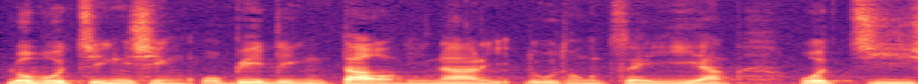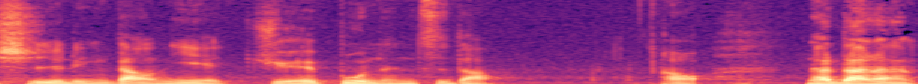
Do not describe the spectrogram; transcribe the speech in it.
若不警醒，我必临到你那里，如同贼一样。我几时临到，你也绝不能知道。”好。那当然，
